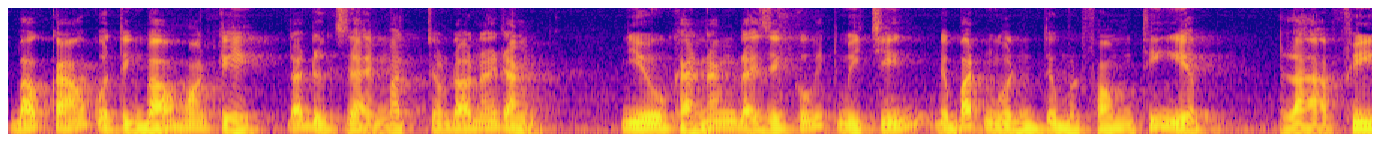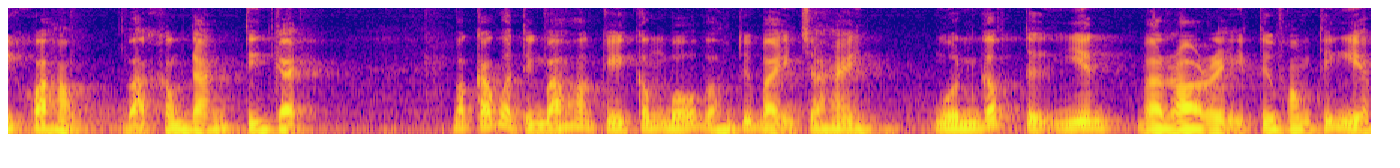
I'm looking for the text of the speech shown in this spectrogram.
báo cáo của tình báo Hoa Kỳ đã được giải mật trong đó nói rằng nhiều khả năng đại dịch COVID-19 được bắt nguồn từ một phòng thí nghiệm là phi khoa học. và không đáng tin cậy. Báo cáo của tình báo Hoa Kỳ công bố vào hôm thứ Bảy cho hay, nguồn gốc tự nhiên và rò rỉ từ phòng thí nghiệm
